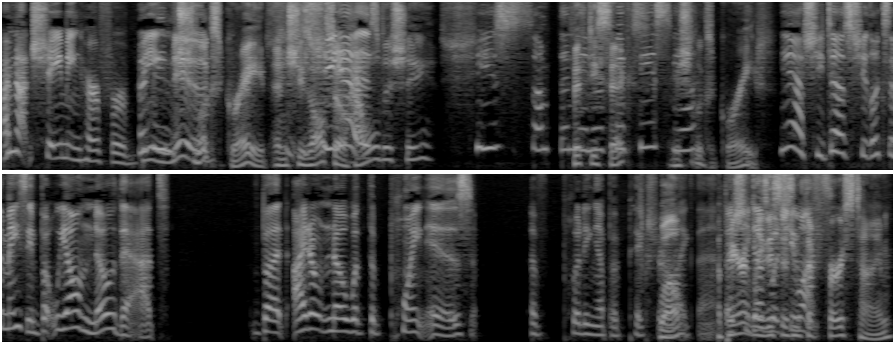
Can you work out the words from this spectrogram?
I'm not shaming her for being I mean, nude. She looks great. And She- she's she also, how is. old is she? She's something 56? in her 50s. I mean, yeah. she looks great. yeah, she does. She looks amazing, but we all know that. But I don't know what the point is of putting up a picture Well, like that. She apparently this what she isn't the first time.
